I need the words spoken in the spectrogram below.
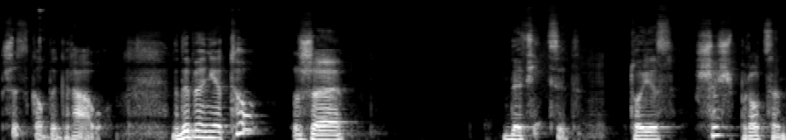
Wszystko by grało. Gdyby nie to, że deficyt to jest 6%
